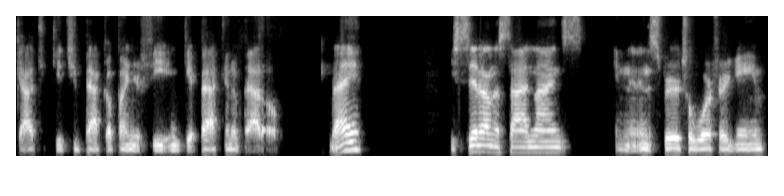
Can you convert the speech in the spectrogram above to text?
god to get you back up on your feet and get back in a battle right? You sit on the sidelines in, in a spiritual warfare game,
